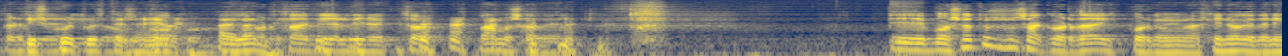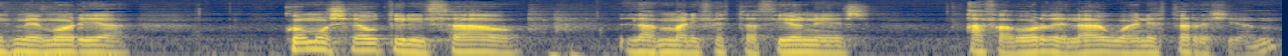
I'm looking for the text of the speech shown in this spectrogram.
Disculpe usted, señor. Me cortó aquí el director. Vamos a ver. Eh, ¿Vosotros os acordáis, porque me imagino que tenéis memoria, cómo se ha utilizado las manifestaciones a favor del agua en esta región?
